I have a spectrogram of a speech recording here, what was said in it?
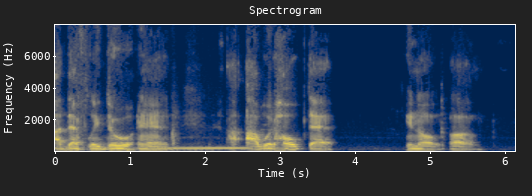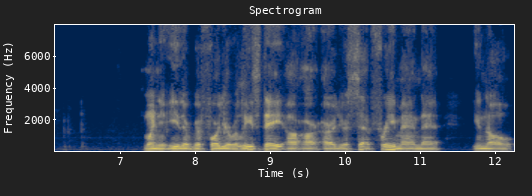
I definitely do. And I, I would hope that, you know, uh, when you either before your release date or, or, or, you're set free, man, that, you know,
